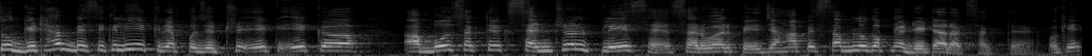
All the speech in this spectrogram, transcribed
सो गिटहब बेसिकली एक रेपोजिटरी एक एक आप बोल सकते हो एक सेंट्रल प्लेस है सर्वर पे, जहाँ पे सब लोग अपना डेटा रख सकते हैं ओके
